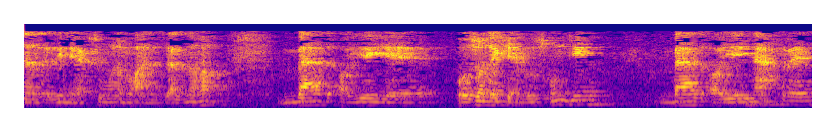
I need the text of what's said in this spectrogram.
نظرین یکسومون ها بعد آیه اوزونه که امروز خوندیم. بعد آیه نفره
